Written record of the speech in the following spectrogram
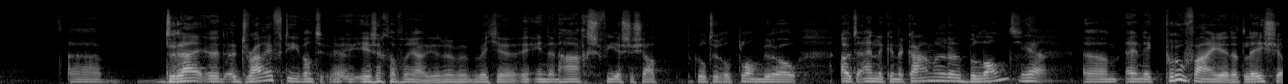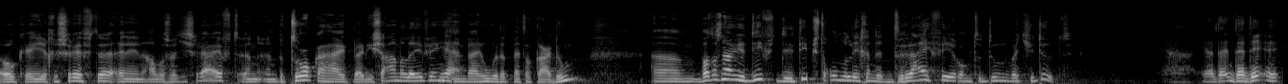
dri- eh, drive? Die, want eh, je zegt al van ja, je een beetje in Den Haag via Sociaal Cultureel Planbureau uiteindelijk in de Kamer eh, beland. Ja. Ehm, en ik proef aan je, dat lees je ook in je geschriften en in alles wat je schrijft, een, een betrokkenheid bij die samenleving Ja. en bij hoe we dat met elkaar doen. Ehm, wat is nou je diep, de diepste onderliggende drijfveer om te doen wat je doet? Ja, daar, daar de- eh,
